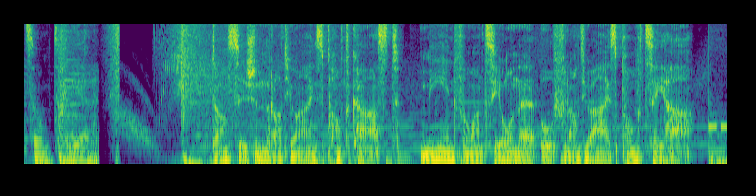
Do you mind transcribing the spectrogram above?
zum Trainieren. Das ist ein Radio 1 Podcast. Mehr Informationen auf radio1.ch.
